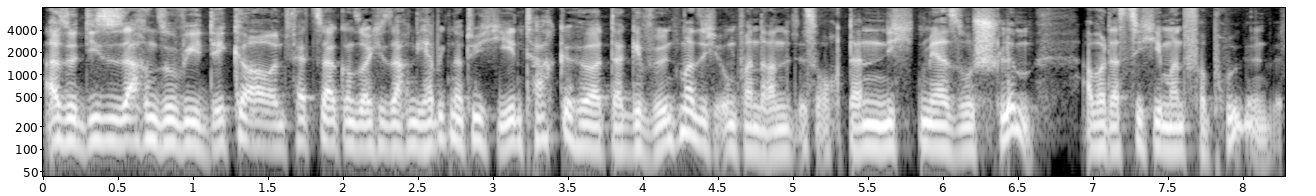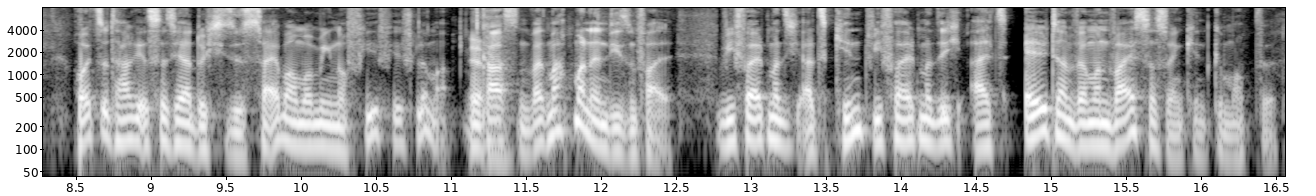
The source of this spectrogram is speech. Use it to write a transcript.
Also diese Sachen so wie Dicker und Fettsack und solche Sachen, die habe ich natürlich jeden Tag gehört. Da gewöhnt man sich irgendwann dran. Das ist auch dann nicht mehr so schlimm aber dass sich jemand verprügeln will. Heutzutage ist das ja durch dieses Cybermobbing noch viel, viel schlimmer. Ja. Carsten, was macht man in diesem Fall? Wie verhält man sich als Kind? Wie verhält man sich als Eltern, wenn man weiß, dass ein Kind gemobbt wird?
